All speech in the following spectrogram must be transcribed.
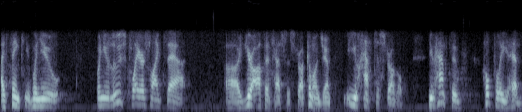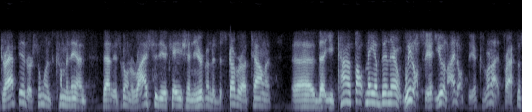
I think when you when you lose players like that, uh, your offense has to struggle. Come on, Jim. You have to struggle. You have to hopefully have drafted or someone's coming in that is going to rise to the occasion and you're going to discover a talent uh, that you kind of thought may have been there. We don't see it. You and I don't see it because we're not at practice.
